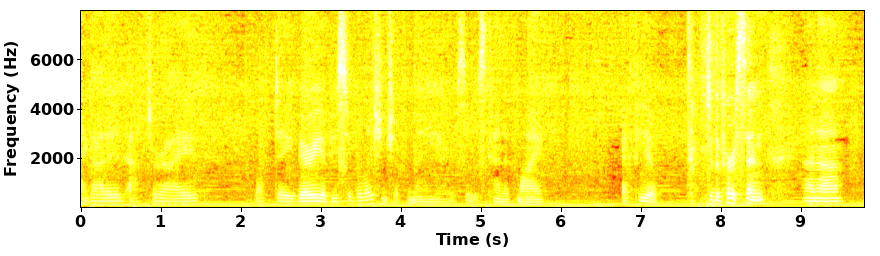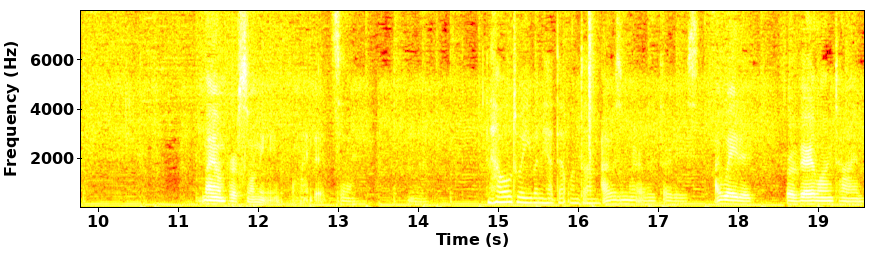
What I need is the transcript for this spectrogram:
I got it after I left a very abusive relationship for many years. It was kind of my FU to the person, and uh, my own personal meaning behind it. So, you know. And how old were you when you had that one done? I was in my early 30s. I waited for a very long time.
